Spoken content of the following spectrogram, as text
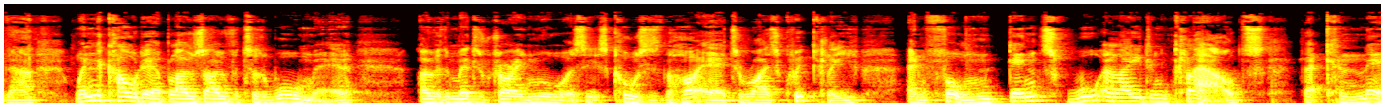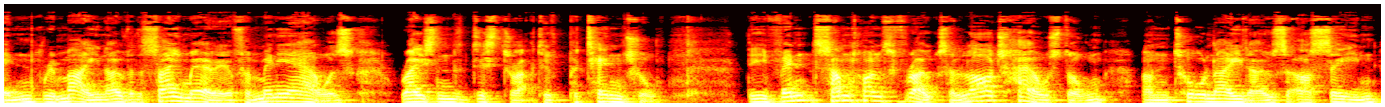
Now, when the cold air blows over to the warm air, over the Mediterranean waters, it causes the hot air to rise quickly and form dense water-laden clouds that can then remain over the same area for many hours, raising the destructive potential. The event sometimes provokes a large hailstorm and tornadoes are seen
